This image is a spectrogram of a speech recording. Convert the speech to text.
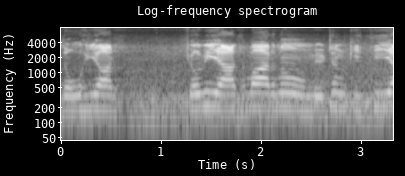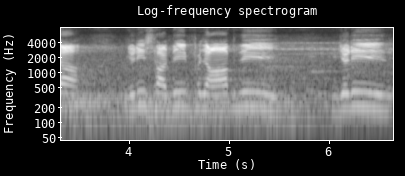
2024 ਐਤਵਾਰ ਨੂੰ ਮੀਟਿੰਗ ਕੀਤੀ ਆ, ਜਿਹੜੀ ਸਾਡੀ ਪੰਜਾਬ ਦੀ ਜਿਹੜੀ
